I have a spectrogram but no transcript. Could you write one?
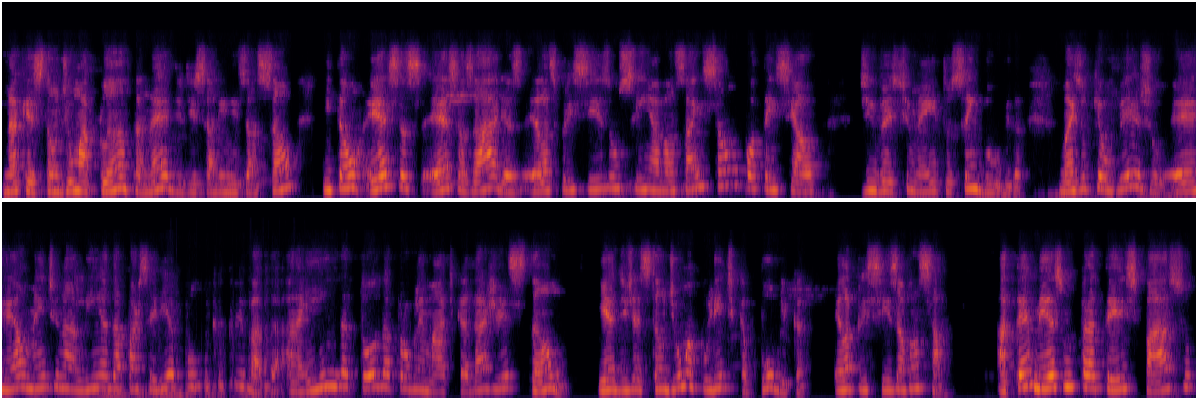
na questão de uma planta, né, de dessalinização. Então, essas, essas áreas, elas precisam, sim, avançar e são um potencial de investimento, sem dúvida. Mas o que eu vejo é realmente na linha da parceria pública-privada. Ainda toda a problemática da gestão e a de gestão de uma política pública, ela precisa avançar, até mesmo para ter espaço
